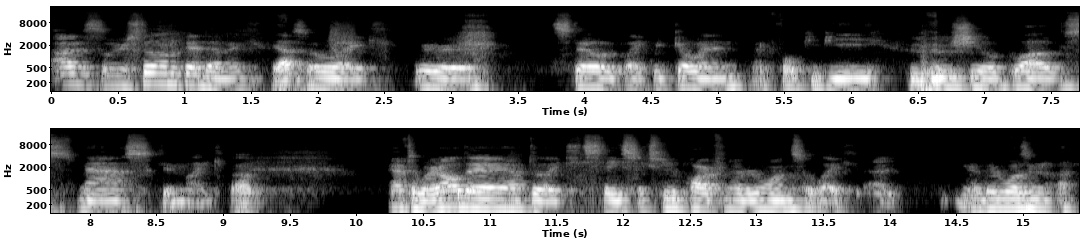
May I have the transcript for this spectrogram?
obviously we were still in the pandemic. Yeah. So like we were still like we'd go in like full PPE, Mhm. face shield, gloves, mask, and like Wow. I have to wear it all day. I have to like stay six feet apart from everyone. So like, I, you know, there wasn't a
